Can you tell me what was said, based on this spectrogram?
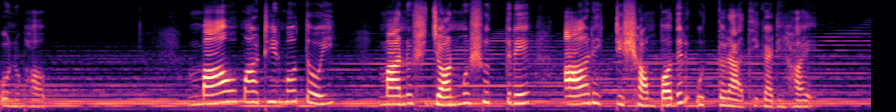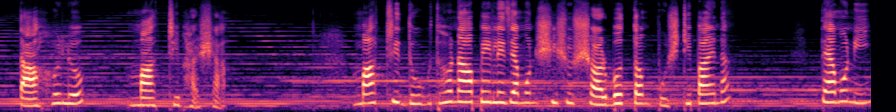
অনুভব। মা ও মাটির মতোই মানুষ জন্মসূত্রে আর একটি সম্পদের উত্তরাধিকারী হয়, তা হল মাতৃভাষা। মাতৃদুগ্ধ না পেলে যেমন শিশুর সর্বোত্তম পুষ্টি পায় না, তেমনি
